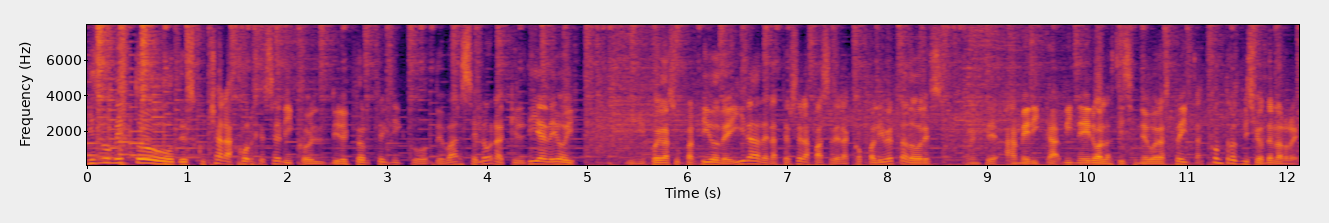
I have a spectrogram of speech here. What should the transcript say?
Y es momento de escuchar a Jorge Célico, el director técnico de Barcelona, que el día de hoy y juega su partido de ida de la tercera fase de la Copa Libertadores frente a América Mineiro a las 19 horas 30 con transmisión de la red.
